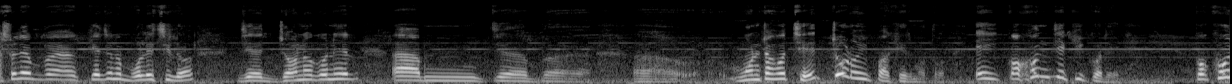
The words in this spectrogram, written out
আসলে কে যেন বলেছিল যে জনগণের মনটা হচ্ছে চড়ুই পাখির মতো। এই কখন যে কি করে, কখন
